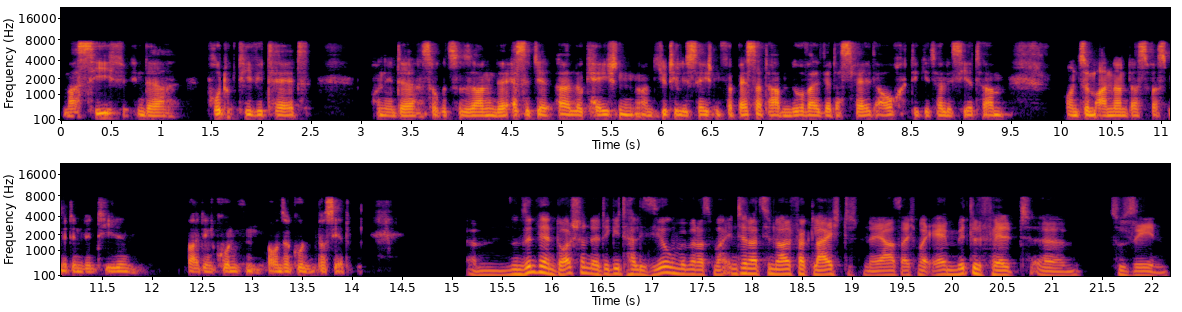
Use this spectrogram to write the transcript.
massiv in der Produktivität und in der sozusagen der Asset Allocation und Utilization verbessert haben, nur weil wir das Feld auch digitalisiert haben. Und zum anderen das, was mit den Ventilen bei den Kunden, bei unseren Kunden passiert. Ähm, nun sind wir in Deutschland der Digitalisierung, wenn man das mal international vergleicht, naja, sag ich mal, eher im Mittelfeld äh, zu sehen.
